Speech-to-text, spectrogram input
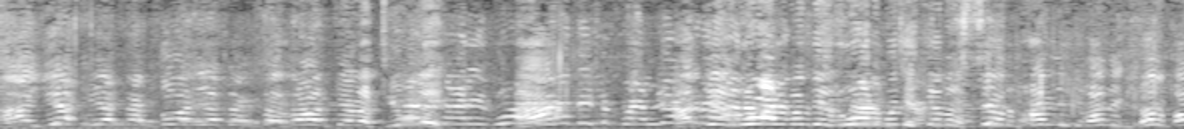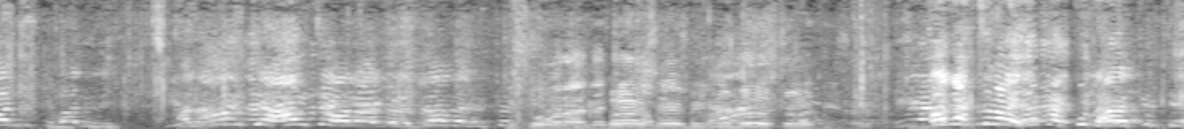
हा एक एकर दोन एकर रान त्याला ठेवलंय. हा? रोडमध्ये रोडमध्ये त्यानं शेड बांधली बांधली घर बांधली बांधली. आणि आमच्या आमच्या बघा चला हे? कुठं आहे ते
